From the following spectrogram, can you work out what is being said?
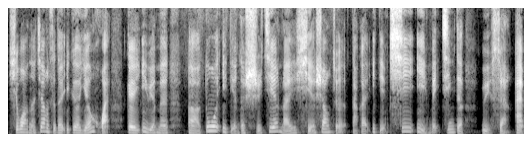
希望呢这样子的一个延缓，给议员们。呃，多一点的时间来协商这大概一点七亿美金的预算案。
